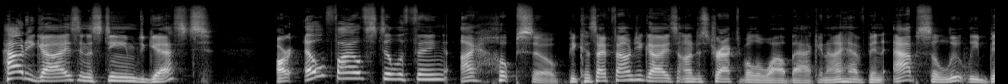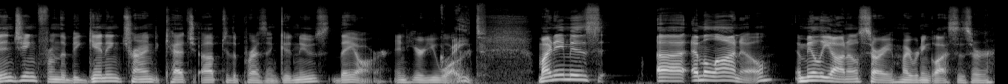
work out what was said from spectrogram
Howdy, guys, and esteemed guests. Are L files still a thing? I hope so, because I found you guys on Distractible a while back, and I have been absolutely binging from the beginning, trying to catch up to the present. Good news, they are, and here you are. My name is uh, Emiliano. Emiliano, sorry, my reading glasses are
